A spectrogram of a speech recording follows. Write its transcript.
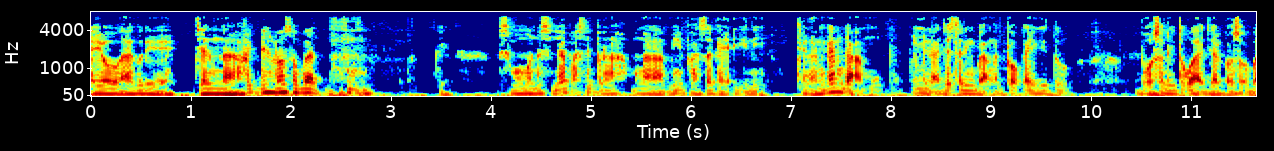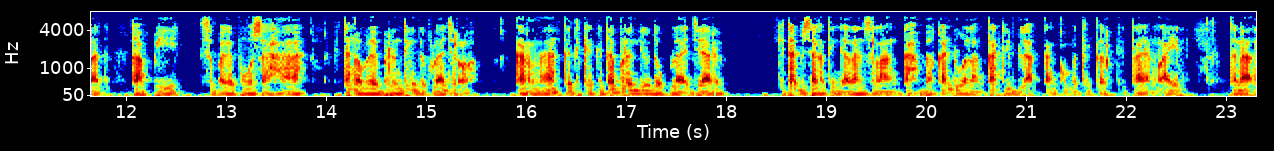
Ayo aku deh, jangan nafik deh lo sobat. Oke, semua manusia pasti pernah mengalami fase kayak gini. Jangankan kamu, Mimin aja sering banget kok kayak gitu. Bosan itu wajar kok sobat, tapi sebagai pengusaha kita nggak boleh berhenti untuk belajar loh. Karena ketika kita berhenti untuk belajar, kita bisa ketinggalan selangkah bahkan dua langkah di belakang kompetitor kita yang lain. Tenang,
